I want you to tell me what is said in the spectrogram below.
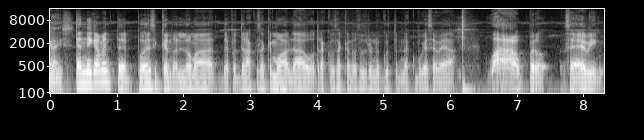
Nice. Técnicamente, puedo decir que no es lo más, después de las cosas que hemos hablado, otras cosas que a nosotros nos gustan, no es como que se vea, wow, pero se ve bien,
